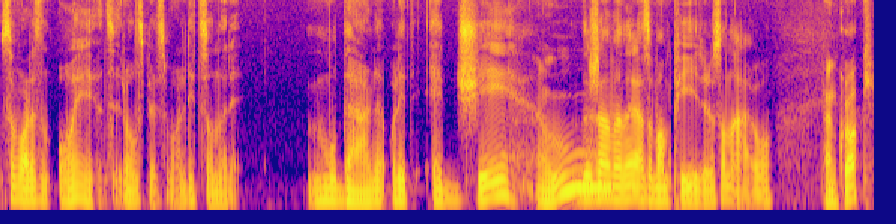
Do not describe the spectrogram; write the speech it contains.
så var det sånn Oi, et rollespill som var litt sånn moderne og litt edgy. Du skjønner hva jeg mener? Altså Vampyrer og sånn er jo Punkrock.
